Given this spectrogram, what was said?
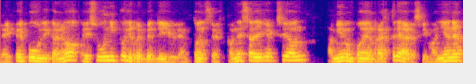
la IP pública, ¿no? Es único y repetible. Entonces, con esa dirección, a mí me pueden rastrear. Si mañana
